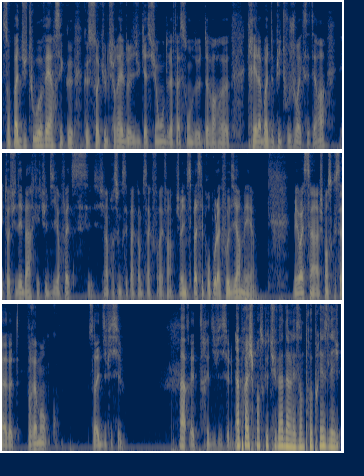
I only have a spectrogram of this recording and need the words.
sont pas du tout ouverts. C'est que, que ce soit culturel, de l'éducation, de la façon d'avoir euh, créé la boîte depuis toujours, etc. Et toi, tu débarques et tu te dis, en fait, j'ai l'impression que c'est pas comme ça qu'il faudrait. Enfin, je que c'est pas ces propos-là qu'il faut dire, mais, mais ouais, je pense que ça doit être vraiment. Ça va être difficile. Ah. Ça va être très difficile. Après, je pense que tu vas dans les entreprises, les...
